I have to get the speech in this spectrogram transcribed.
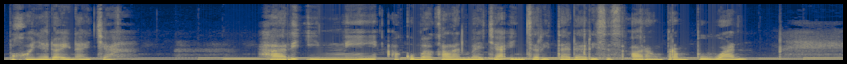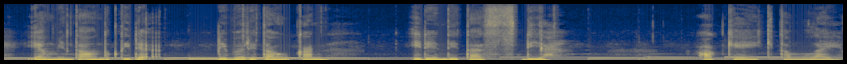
Pokoknya doain aja Hari ini aku bakalan bacain cerita dari seseorang perempuan yang minta untuk tidak diberitahukan identitas dia. Oke, kita mulai.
